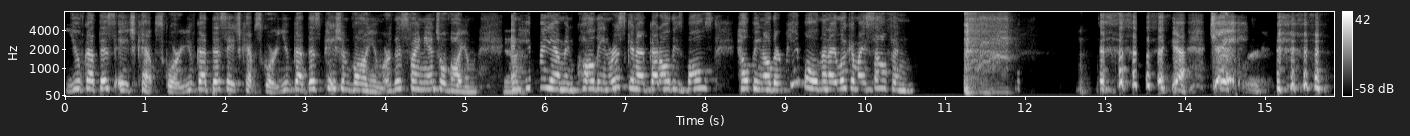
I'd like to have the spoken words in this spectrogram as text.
you've got this HCAHPS score, you've got this HCAHPS score, you've got this patient volume or this financial volume. And here I am in quality and risk, and I've got all these balls helping other people. And then I look at myself and, yeah, Jay.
